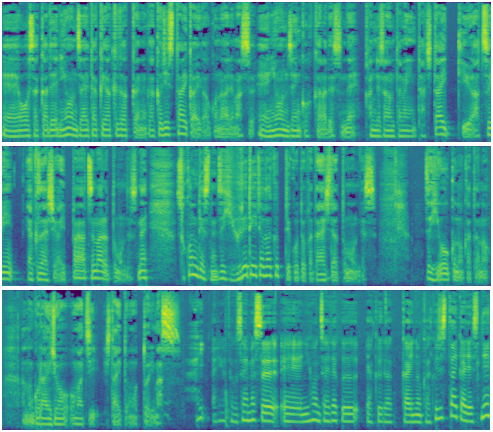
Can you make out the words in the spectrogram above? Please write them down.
えー、大阪で日本在宅薬学会の学術大会が行われます。えー、日本全国からですね、患者さんのために立ちたいっていう熱い薬剤師がいっぱい集まると思うんですね。そこにですね、ぜひ触れていただくっていうことが大事だと思うんです。ぜひ多くの方のあのご来場をお待ちしたいと思っております。はい、ありがとうございます。えー、日本在宅薬学会の学術大会ですね。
